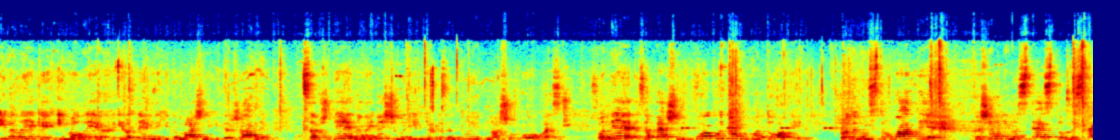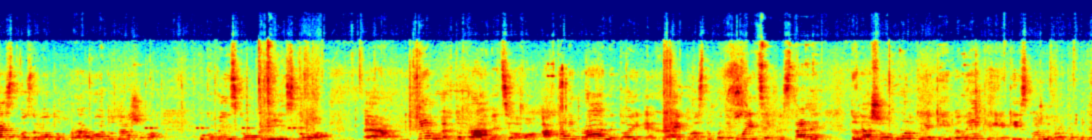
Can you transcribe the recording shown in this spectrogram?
і великих, і малих, і родинних, і домашніх, і державних, завжди на найвищому рівні презентують нашу область. Вони за першим покликом готові продемонструвати вишиване мистецтво, мистецтво з роду прароду нашого буковинського, українського. е, Тим, хто прагне цього, а хто не прагне, той е, хай просто подивується і пристане до нашого гурту, який великий, який з кожним роком буде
